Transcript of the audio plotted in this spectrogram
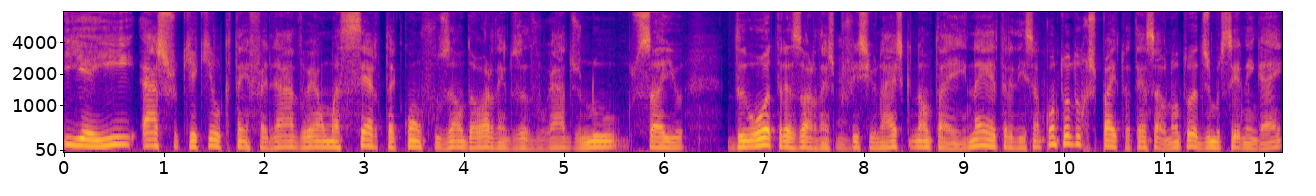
E aí acho que aquilo que tem falhado é uma certa confusão da ordem dos advogados no seio de outras ordens profissionais que não têm nem a tradição, com todo o respeito, atenção, não estou a desmerecer ninguém,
